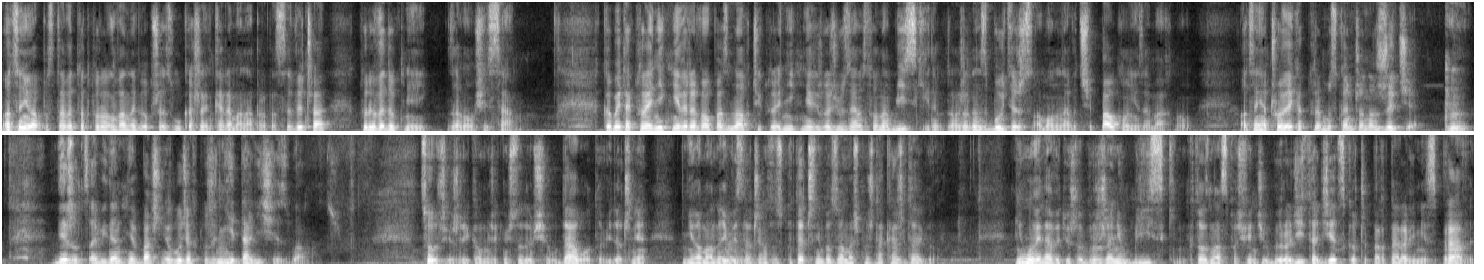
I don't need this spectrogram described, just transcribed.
oceniła postawę torturowanego przez Łukaszenkę Ramana Pratasewicza, który według niej zamął się sam. Kobieta, której nikt nie wyrywał paznokci, której nikt nie groził zemstą na bliskich, na którą żaden zbójcerz z OMON nawet się pałką nie zamachnął, ocenia człowieka, któremu skończono życie, wierząc ewidentnie w baśnie o ludziach, którzy nie dali się złamać. Cóż, jeżeli komuś jakimś cudem się udało, to widocznie nie łamano ich wystarczająco skutecznie, bo złamać można każdego. Nie mówię nawet już o grożeniu bliskim. Kto z nas poświęciłby rodzica, dziecko czy partnera w imię sprawy?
